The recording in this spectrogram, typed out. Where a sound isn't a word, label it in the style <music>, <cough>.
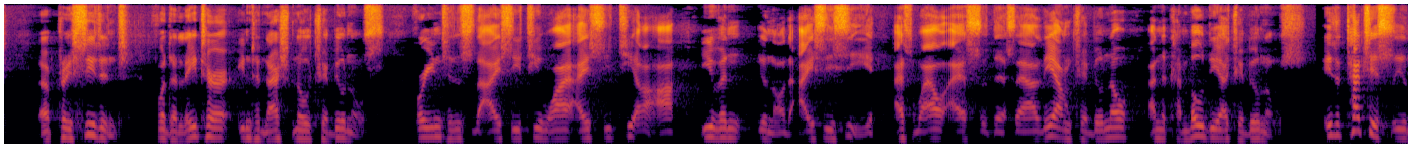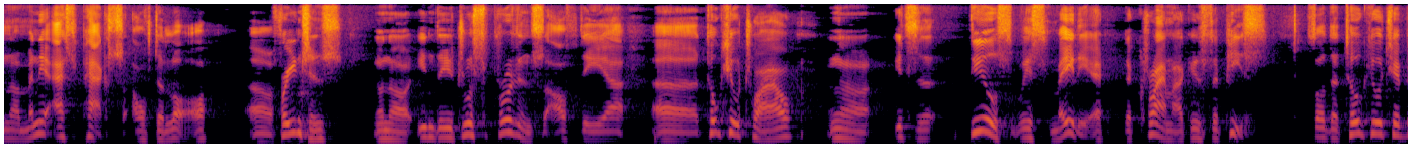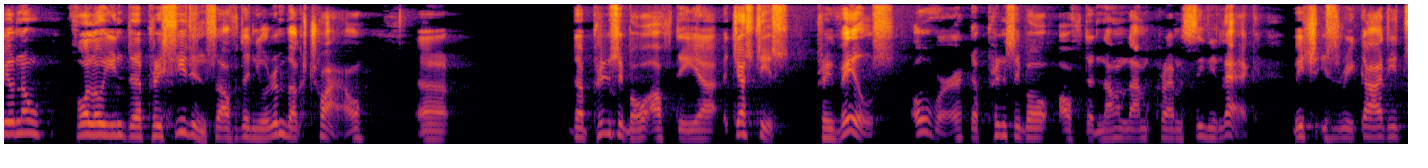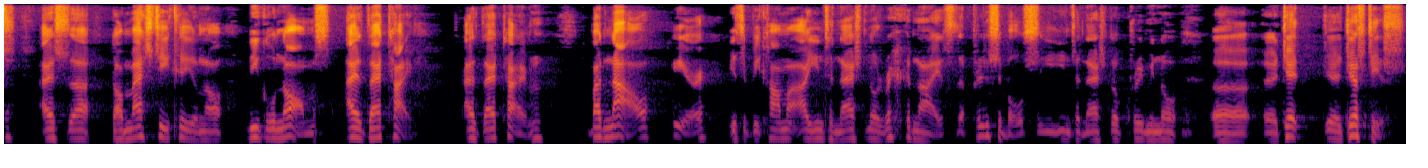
precedent for the later international tribunals. For instance, the ICTY, ICTR, even you know the ICC, as well as the Sierra Leone Tribunal and the Cambodia tribunals. It touches you know many aspects of the law. Uh, for instance, you know in the jurisprudence of the uh, uh, Tokyo trial, uh, it uh, deals with mainly the crime against the peace. So the Tokyo tribunal, following the precedents of the Nuremberg trial, uh, the principle of the justice prevails over the principle of the nullum crimen lege, which is regarded as uh, domestic, you know, legal norms at that time. At that time, but now here it's become an international recognized principles in international criminal uh, uh, uh justice.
